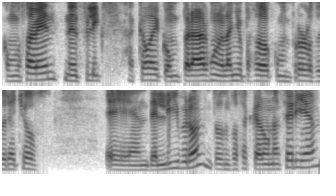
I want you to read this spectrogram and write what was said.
como saben, Netflix acaba de comprar, bueno, el año pasado compró los derechos eh, del libro, entonces va a sacar una serie.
